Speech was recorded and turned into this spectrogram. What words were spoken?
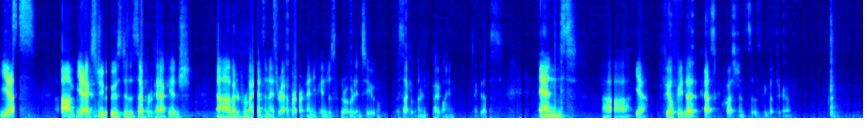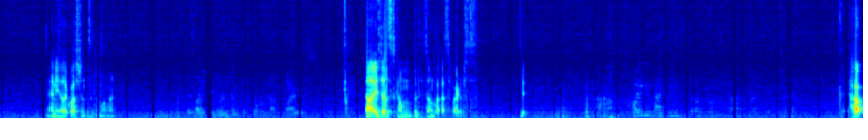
yes, um, yeah, XGBoost is a separate package, uh, but it provides a nice wrapper, and you can just throw it into a scikit-learn pipeline like this. And uh, yeah, feel free to ask questions as we go through. Any other questions at the moment? Uh, it does come with its own classifiers. Yep. How,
